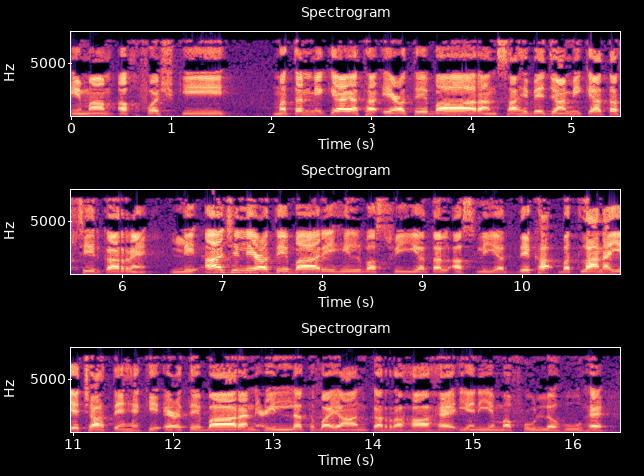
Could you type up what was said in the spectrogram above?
इमाम अखफश की। मतन में क्या आया था? एतबारन, साहिब जामी क्या तफसीर कर रहे हैं? ली अज एतबार हिल वसफियत अल असलियत। देखा, बतलाना यह चाहते हैं कि एतबारन इल्लत बयान कर रहा है, यानी यह मफूल लहू है।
